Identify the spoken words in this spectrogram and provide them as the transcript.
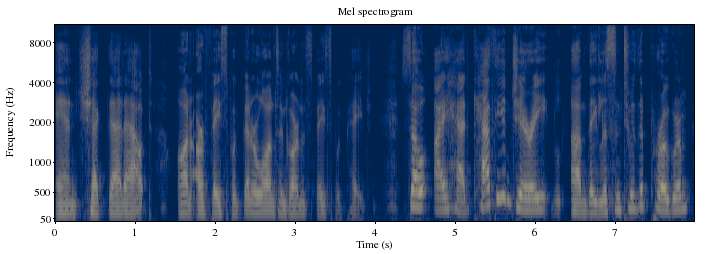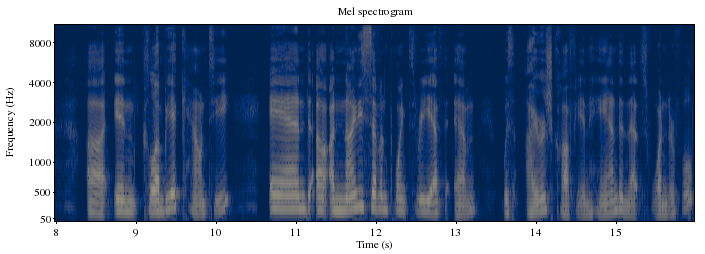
and check that out on our Facebook, Better Lawns and Gardens Facebook page. So I had Kathy and Jerry. Um, they listened to the program uh, in Columbia County and uh, on 97.3 FM with Irish coffee in hand, and that's wonderful.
